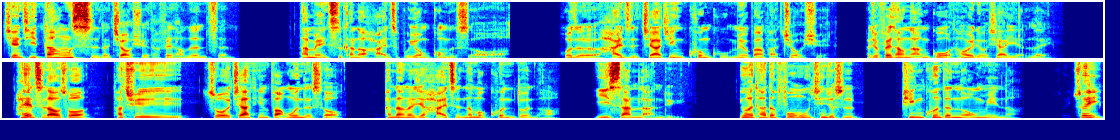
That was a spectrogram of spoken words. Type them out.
剪辑当时的教学，他非常认真。他每次看到孩子不用功的时候啊，或者孩子家境困苦，没有办法就学。他就非常难过，他会流下眼泪。他也知道说，他去做家庭访问的时候，看到那些孩子那么困顿哈，衣衫褴褛，因为他的父母亲就是贫困的农民啊，所以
